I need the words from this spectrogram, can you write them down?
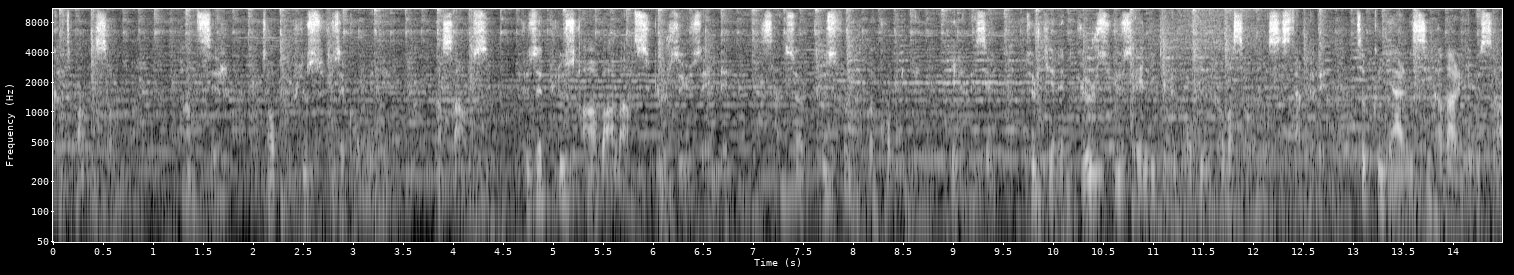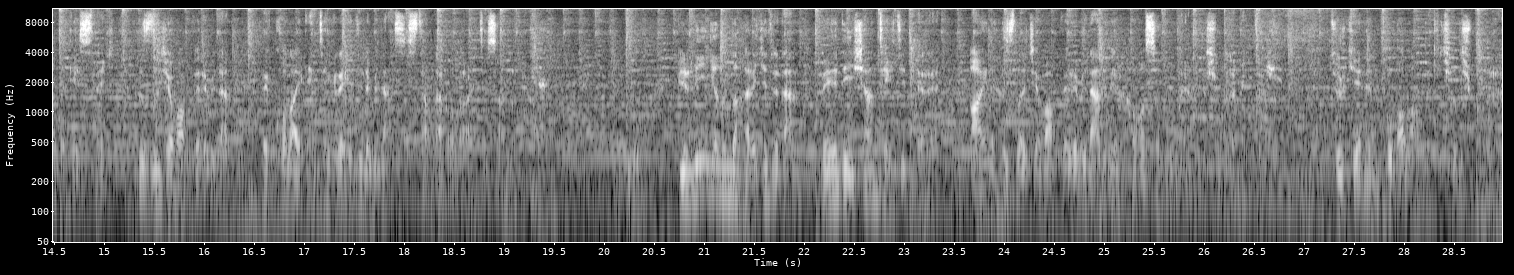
Katmanlı savunma. Panzer. Top plus füze kombini. NASAMS. Füze plus A bağlantısı Gürsü 150. Sensör plus fırlatma kombini. Yeni nesil, Türkiye'nin Gürs 150 gibi mobil hava savunma sistemleri, tıpkı yerli SİHA'lar gibi sahada esnek, hızlı cevap verebilen ve kolay entegre edilebilen sistemler olarak tasarlanıyor. Bu, birliğin yanında hareket eden ve değişen tehditlere aynı hızla cevap verebilen bir hava savunma yaklaşımı demektir. Türkiye'nin bu alandaki çalışmaları,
